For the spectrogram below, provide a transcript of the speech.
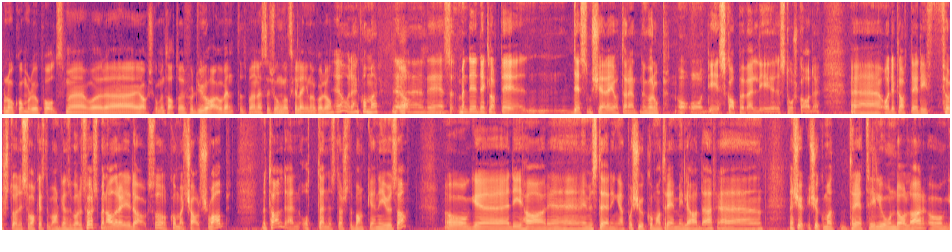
For Nå kommer du jo på odds med vår uh, aksjekommentator, for du har jo ventet på den resesjon ganske lenge nå, Karl Johan? Ja, og den kommer. Det, ja. det, men det, det, er klart, det, det som skjer, er jo at rentene går opp, og, og de skaper veldig stor skade. Uh, og Det er klart det er de første og de svakeste bankene som går ut først, men allerede i dag så kommer Charles Schwab med tall. Er den åttende største banken i USA. Og eh, de har eh, investeringer på 7,3 milliarder. 7,3 eh, trillion dollar. Og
